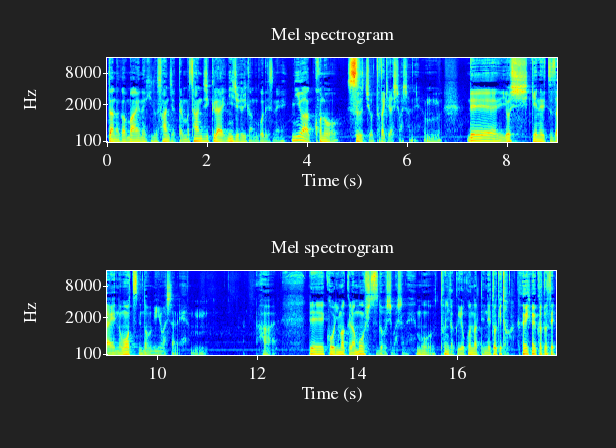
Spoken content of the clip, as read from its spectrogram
たのが前の日の3時だったら、まあ、3時くらい24時間後ですね。にはこの数値を叩き出してましたね、うん、でよし解熱剤飲もうっつって飲みましたね、うん、はい。で氷枕も出動しましたね。もうとにかく横になって寝とけと いうことで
